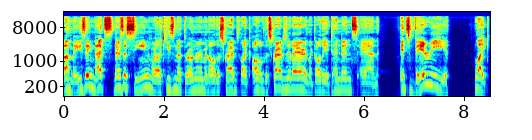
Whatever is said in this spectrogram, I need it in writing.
amazing that's there's a scene where like he's in the throne room and all the scribes like all of the scribes are there and like all the attendants and it's very like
